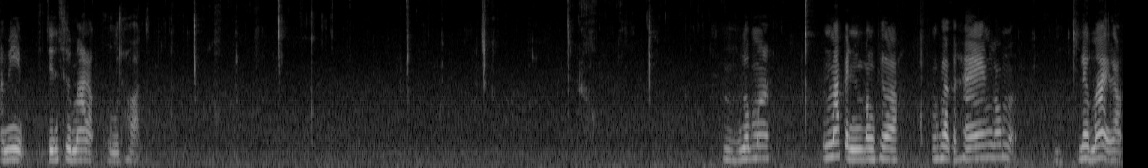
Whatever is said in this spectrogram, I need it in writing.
อันนี้จินซื้อมาหรอกหมูทอด ลมมา มันมาเป็นบางเทือบางเทือก็แห้งลมอะเริ่มมาอีกแล้ว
